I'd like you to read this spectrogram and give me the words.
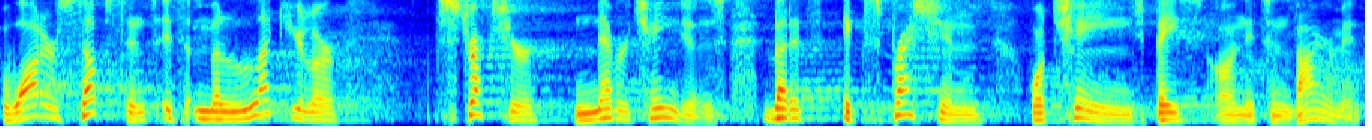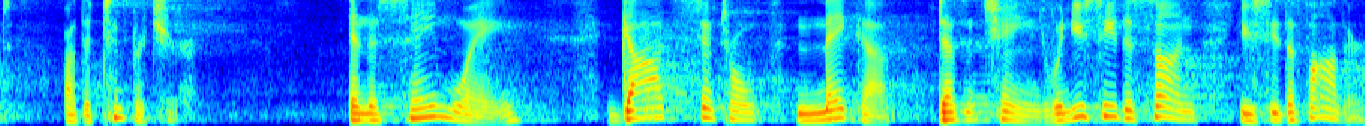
Water substance, its molecular structure never changes, but its expression will change based on its environment or the temperature. In the same way, God's central makeup doesn't change. When you see the Son, you see the Father.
